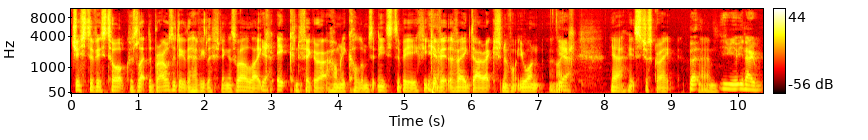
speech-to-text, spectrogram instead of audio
gist of his talk was let the browser do the heavy lifting as well. Like Yeah. it can figure out how many columns it needs to be if you give it the vague direction of what you want. Like, Yeah. Yeah, it's just great. But Um, you, you know,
